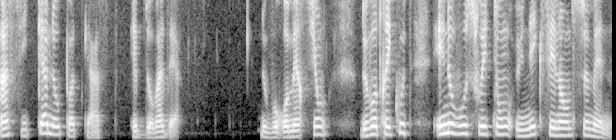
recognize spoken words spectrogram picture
ainsi qu'à nos podcasts hebdomadaires. Nous vous remercions de votre écoute et nous vous souhaitons une excellente semaine.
